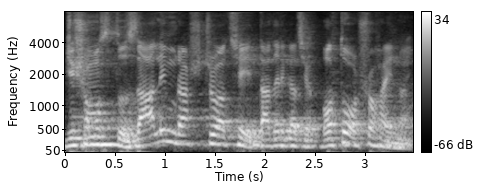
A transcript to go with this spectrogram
যে সমস্ত জালিম রাষ্ট্র আছে, তাদের কাছে অত অসহায় নয়।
